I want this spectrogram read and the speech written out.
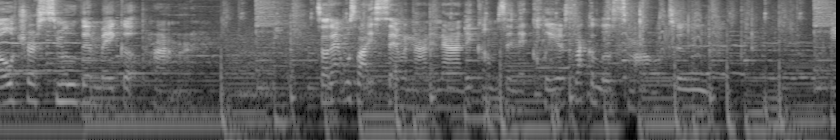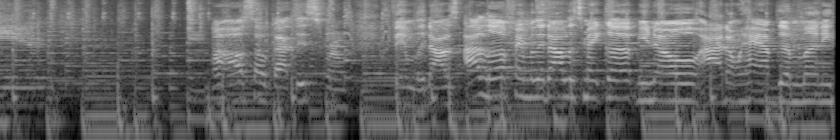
Ultra Smoothing Makeup Primer. So that was like $7.99. It comes in a clear. It's like a little small tube. And I also got this from Family Dollars. I love Family Dollars makeup. You know, I don't have the money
